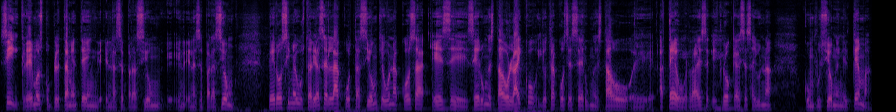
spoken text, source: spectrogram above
Sí, creemos completamente en, la separación, en, la separación, pero sí me gustaría hacer la acotación que una cosa es eh, ser un Estado laico y otra cosa es ser un Estado eh, ateo, ¿verdad? creo que a veces hay una confusión en el tema.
